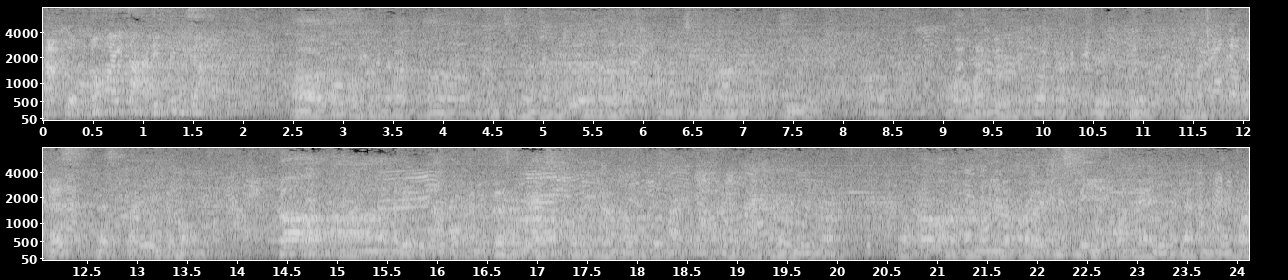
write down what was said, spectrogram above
ครับผมน้องไมค์จ๋านิดนึงจ้ะ เอ่อ ก็ขอบคุณนะครับขอบคุณทีมงานทางเพื่อนนะครับแล้วก็ขอบคุณพี่จิมมี่มากนะครับที่มอบรางวัลนี้ให้กับเรานะครับเบสเบสเบสเบสบารีครับผมก็อย่าลืมติดตามปกแฮมเบอร์เกอร์ของพวกเราสองคนนะครับเราเพิ่งไปถ่ายกันมานะครับที่เทลวีเนาะแล้วก็ตอนนี้มีละครเรื่องคิสมีออนแอร์อยู่นะครับยังไงก็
